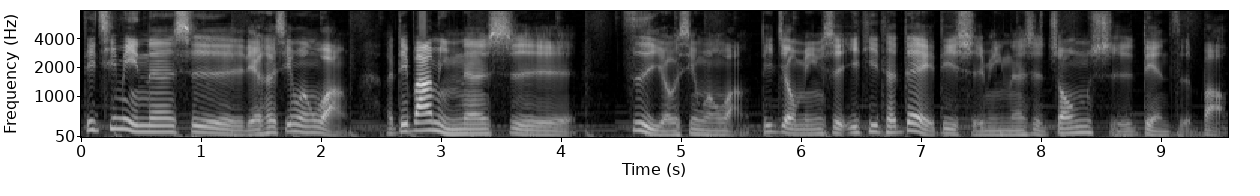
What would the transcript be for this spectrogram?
第七名呢是联合新闻网。而第八名呢是自由新闻网，第九名是 ET Today，第十名呢是中时电子报。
